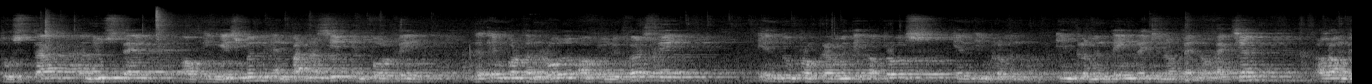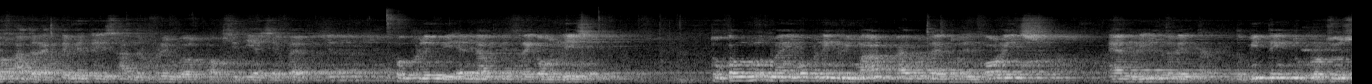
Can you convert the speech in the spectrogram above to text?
to start a new step of engagement and partnership involving the important role of university into programmatic approach and implement, implementing regional plan of action along with other activities under framework of CTICFF. Hopefully we end up with recommendation. To conclude my opening remark, I would like to encourage and reiterate the meeting to produce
